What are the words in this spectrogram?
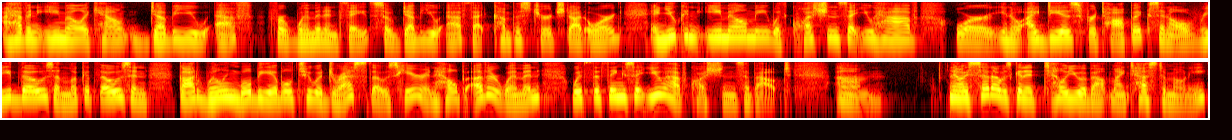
I have an email account, WF for Women in Faith, so WF at compasschurch.org. And you can email me with questions that you have or, you know, ideas for topics, and I'll read those and look at those. And God willing, we'll be able to address those here and help other women with the things that you have questions about. Um, now, I said I was going to tell you about my testimony.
